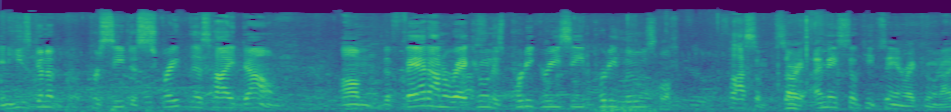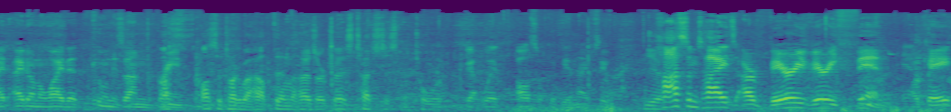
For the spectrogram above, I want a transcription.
and he's going to proceed to scrape this hide down. Um, the fat on a raccoon is pretty greasy, pretty loose. Possum. Sorry, I may still keep saying raccoon. I, I don't know why that coon is on the brain. Also talk about how thin the hides are because it's touched us and tore. Yeah, what also could be a knife too. Yeah. Possum's hides are very, very thin. Okay,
